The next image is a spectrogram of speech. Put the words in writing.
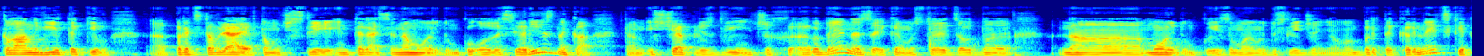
Клан Вітиків е, представляє в тому числі інтереси, на мою думку, Олеся Різника, там іще плюс дві інших родини, за якими стоять за одною, на мою думку, і за моїми дослідженнями, брати Керницькі.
